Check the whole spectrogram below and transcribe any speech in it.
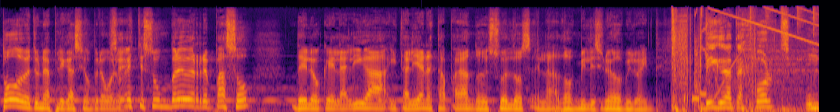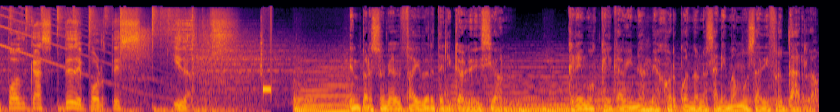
todo debe tener una explicación, pero bueno, este es un breve repaso de lo que la liga italiana está pagando de sueldos en la 2019-2020. Big Data Sports, un podcast de deportes y datos. En Personal Fiber Telecablevisión, creemos que el camino es mejor cuando nos animamos a disfrutarlo.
